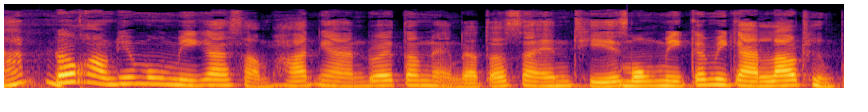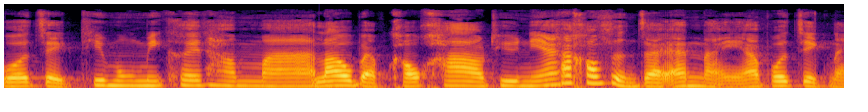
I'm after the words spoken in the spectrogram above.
ำด้วยความที่มุกมิกอะสัมภาษณ์งานด้วยตำแหน่ง Data Scientist มุกมิกก็มีการเล่าถึงโปรเจกต์ที่มุกมิกเคยทำมาเล่าแบบคร่าวๆทีเนี้ยถ้าเขาสนใจอันไหนอะโปรเจกต์ไหน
